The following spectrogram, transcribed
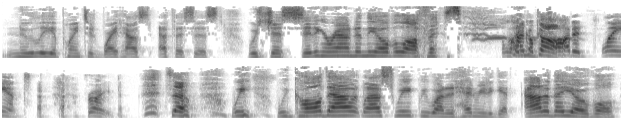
newly appointed White House ethicist, was just sitting around in the Oval Office. Like a potted plant. right. So we we called out last week. We wanted Henry to get out of the Oval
